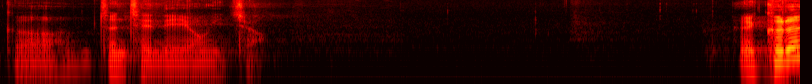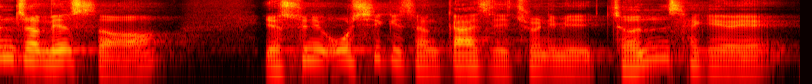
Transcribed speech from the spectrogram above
그 전체 내용이죠. 그런 점에서 예수님 오시기 전까지 주님이 전 세계에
